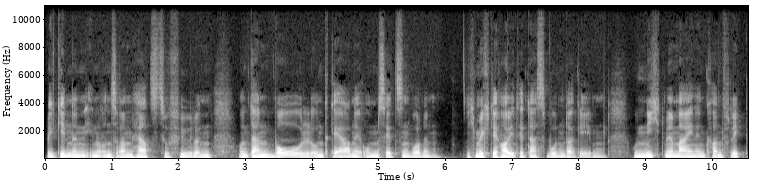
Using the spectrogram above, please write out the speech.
beginnen in unserem Herz zu fühlen und dann wohl und gerne umsetzen wollen. Ich möchte heute das Wunder geben und nicht mehr meinen Konflikt.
